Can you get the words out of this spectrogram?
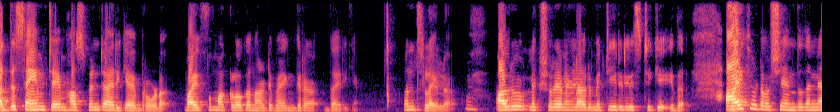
At the same time husband ആയിരിക്കും എബ്രോഡ് വൈഫും മക്കളും ഒക്കെ നാട്ടിൽ ഭയങ്കര ഇതായിരിക്കും. മനസ്സിലായില്ല? ആ ഒരു ലക്ഷറി അല്ലെങ്കിൽ ആ ഒരു മെറ്റീരിയലിസ്റ്റിക് ഇത്. ആയിക്കോട്ടെ പക്ഷെ എന്ത് തന്നെ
